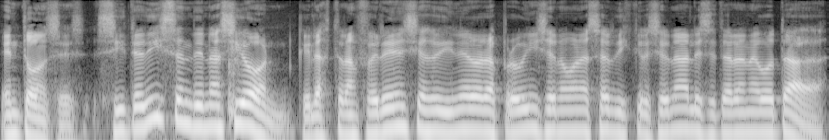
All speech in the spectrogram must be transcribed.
Entonces, si te dicen de Nación que las transferencias de dinero a las provincias no van a ser discrecionales, estarán agotadas.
